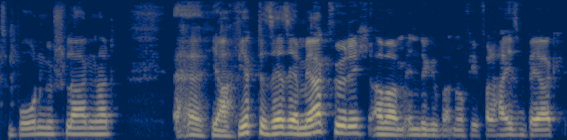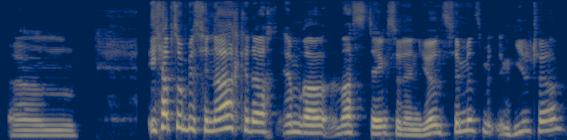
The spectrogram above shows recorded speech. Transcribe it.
zu Boden geschlagen hat. Äh, ja, wirkte sehr, sehr merkwürdig, aber am Ende gewann auf jeden Fall Heisenberg. Ähm, ich habe so ein bisschen nachgedacht, Emra, was denkst du denn? Jörn Simmons mit einem Heel-Turn?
